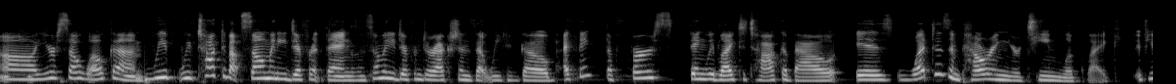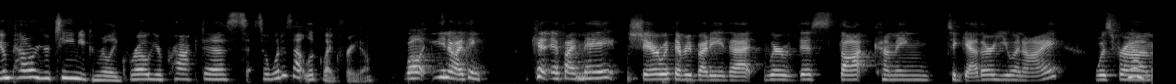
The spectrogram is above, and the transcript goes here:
Oh, you're so welcome. We've we've talked about so many different things and so many different directions that we could go. I think the first thing we'd like to talk about is what does empowering your team look like? If you empower your team, you can really grow your practice. So what does that look like for you? Well, you know, I think can, if I may share with everybody that where this thought coming together, you and I, was from yeah.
